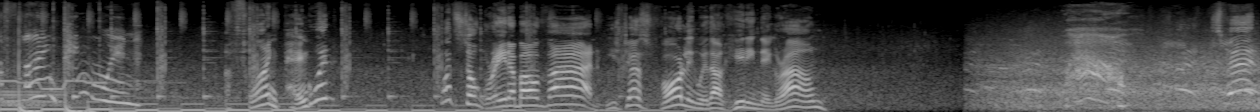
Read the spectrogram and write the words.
A flying penguin. A flying penguin? What's so great about that? He's just falling without hitting the ground. Wow. Sven!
